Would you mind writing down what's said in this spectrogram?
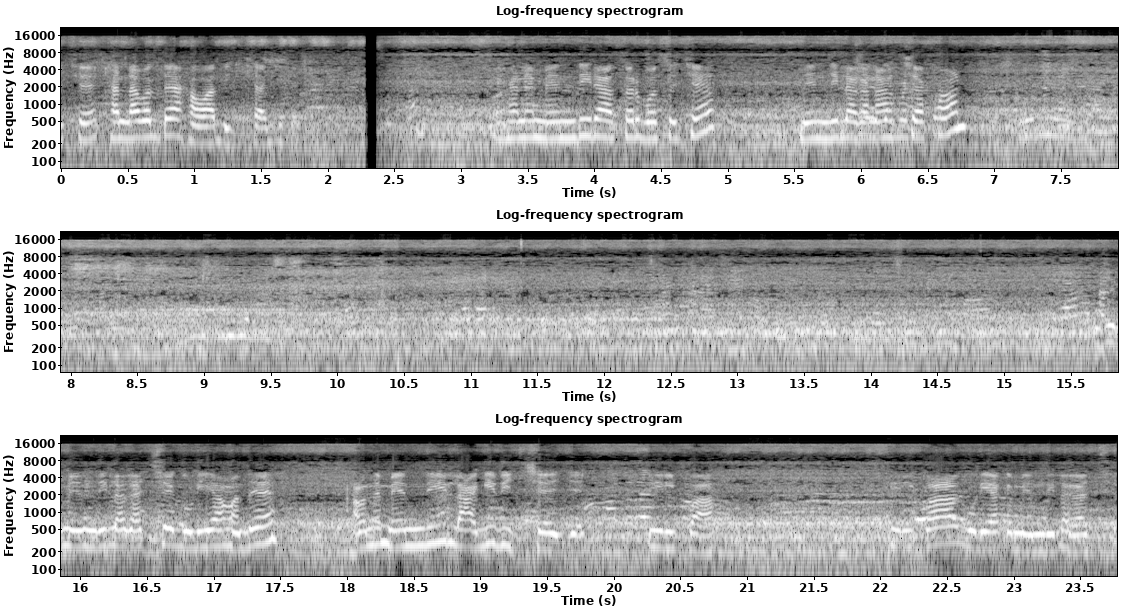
আছে। ঠান্ডা বলতে হাওয়া দিচ্ছে আজকে। এখানে মেহেন্দির আসর বসেছে। মেহেন্দি লাগানো হচ্ছে এখন। যে মেহেন্দি লাগাচ্ছে গুড়িয়া আমাদের। আমাদের মেহেন্দি লাগিয়ে দিচ্ছে এই যে শিল্পা। শিল্পা গুড়িয়াকে মেহেন্দি লাগাচ্ছে।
